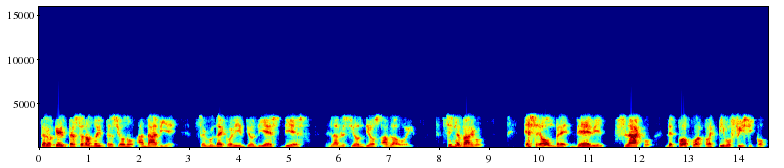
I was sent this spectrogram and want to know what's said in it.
pero que en persona no impresiono a nadie. Segunda de Corintios 10, 10, en la versión Dios habla hoy. Sin embargo, ese hombre débil, flaco, de poco atractivo físico,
